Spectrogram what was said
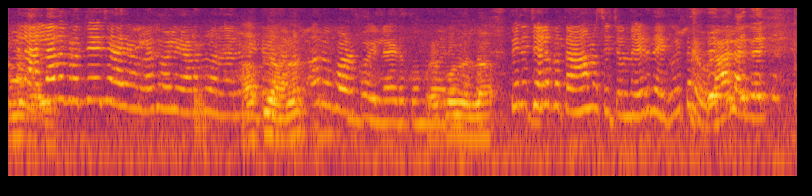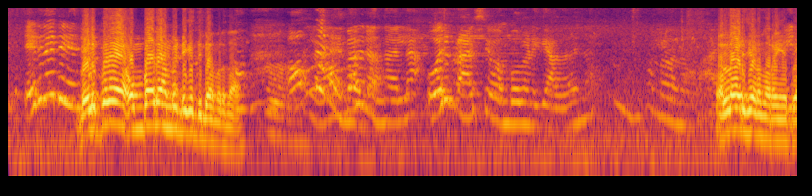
അല്ല, അല്ലാതെ പ്രത്യേകിച്ച് ജോലിയാണെന്ന് പറഞ്ഞാലും. ഒരു കുഴപ്പമില്ല എടുക്കും പിന്നെ ചിലപ്പോ താമസിച്ചൊന്ന് എഴുന്നേക്കും ഇത്രേ ഉള്ളൂ. അല്ലാതെ എഴുന്നേറ്റ് കഴിഞ്ഞ് വെളുപ്പിനെ ഒമ്പതര ആകുമ്പോൾ എണ്ണിക്കത്തില്ല അമൃത? ഒമ്പതിനൊന്നല്ല ഒരു പ്രാവശ്യം ഒമ്പത് മണിക്ക് അത് തന്നെ. വെള്ളം അടിച്ചാണ് തുടങ്ങിയപ്പോ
